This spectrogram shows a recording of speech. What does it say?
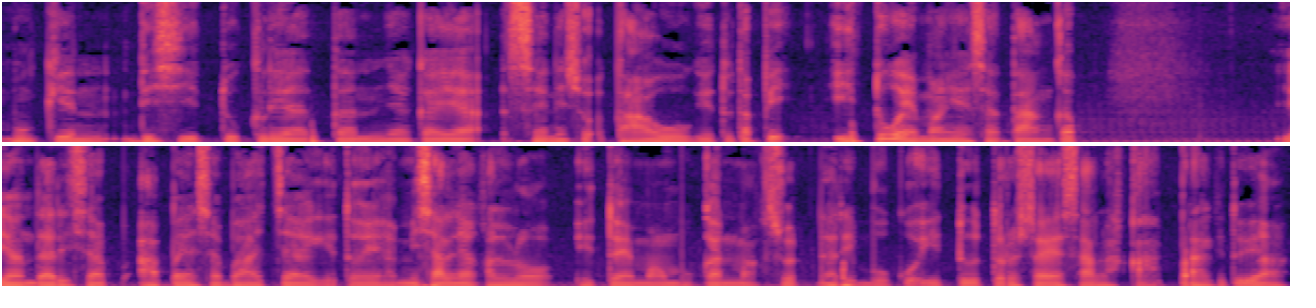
mungkin di situ kelihatannya kayak saya ini sok tahu gitu. Tapi itu emang yang saya tangkap yang dari apa yang saya baca gitu ya. Misalnya kalau itu emang bukan maksud dari buku itu terus saya salah kaprah gitu ya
